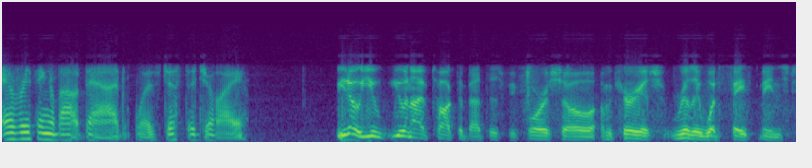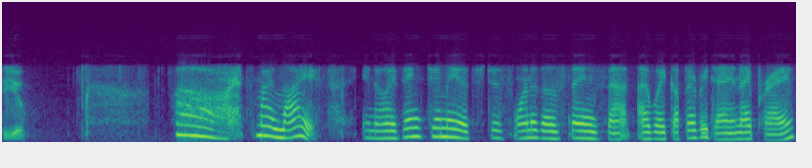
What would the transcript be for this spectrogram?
everything about Dad was just a joy. You know, you you and I have talked about this before, so I'm curious, really, what faith means to you. Oh, it's my life. You know, I think Jimmy, it's just one of those things that I wake up every day and I pray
